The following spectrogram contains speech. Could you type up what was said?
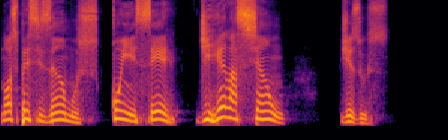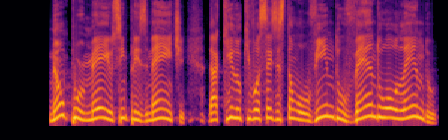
Nós precisamos conhecer de relação Jesus. Não por meio simplesmente daquilo que vocês estão ouvindo, vendo ou lendo.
